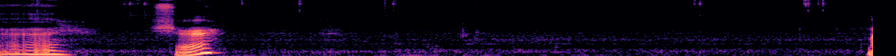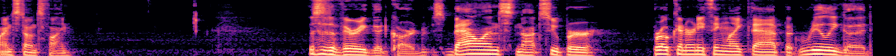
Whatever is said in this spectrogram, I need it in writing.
Uh, sure. Mindstone's fine. This is a very good card. It's balanced, not super broken or anything like that, but really good.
